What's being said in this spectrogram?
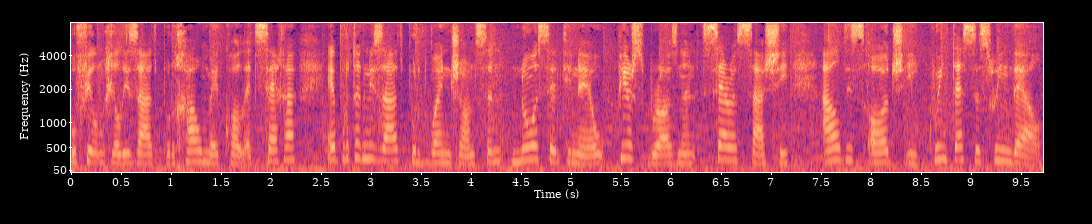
O filme, realizado por Jaume Colette Serra, é protagonizado por Dwayne Johnson, Noah Centineo, Pierce Brosnan, Sarah Sashi, Aldis Hodge e Quintessa Swindell.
